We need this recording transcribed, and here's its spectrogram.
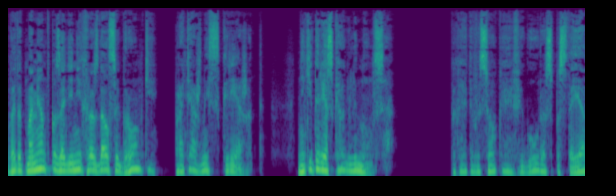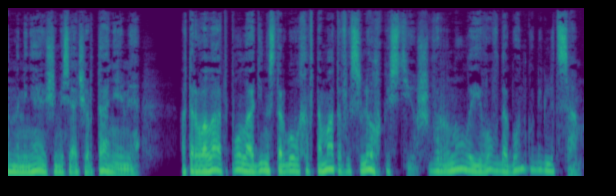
В этот момент позади них раздался громкий, протяжный скрежет. Никита резко оглянулся. Какая-то высокая фигура с постоянно меняющимися очертаниями оторвала от пола один из торговых автоматов и с легкостью швырнула его вдогонку беглецам.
